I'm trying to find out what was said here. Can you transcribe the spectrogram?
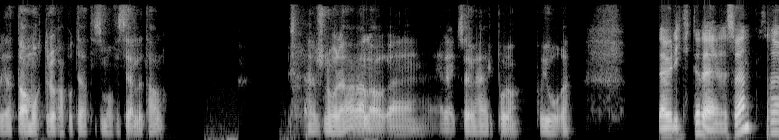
Fordi at da måtte du rapportert det som offisielle tall. Er det ikke noe der, eller eh, er det jeg som er helt på, på jordet? Det er jo riktig det, Sven. Så,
